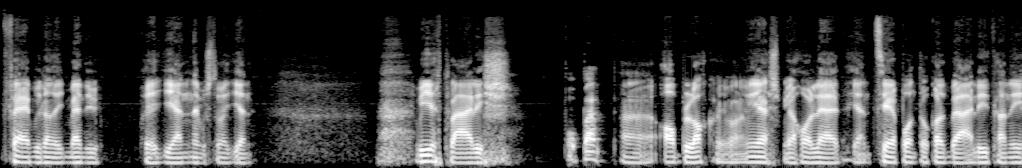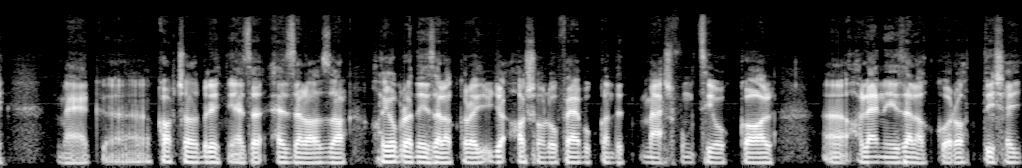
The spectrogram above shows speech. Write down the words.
felvillan egy menü, vagy egy ilyen, nem is tudom, egy ilyen virtuális Pop-up? ablak, vagy valami ilyesmi, ahol lehet ilyen célpontokat beállítani, meg kapcsolatba lépni ezzel, ezzel azzal. Ha jobbra nézel, akkor egy ugye, hasonló felbukkan, de más funkciókkal. Ha lenézel, akkor ott is egy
